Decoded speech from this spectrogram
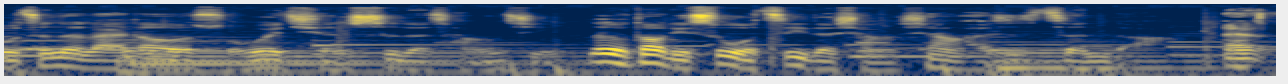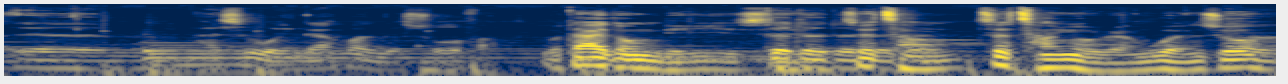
我真的来到了。所谓前世的场景，那个到底是我自己的想象还是真的啊？哎，呃，还是我应该换个说法？我太懂你的意思。对对对，这常这常有人问说，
